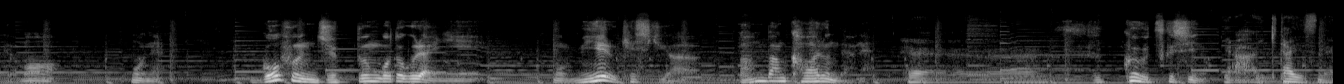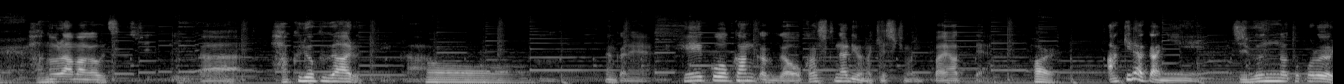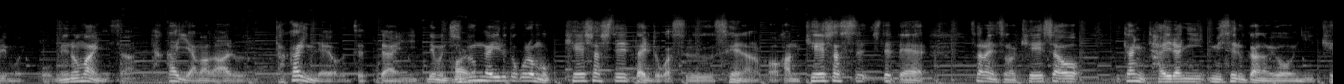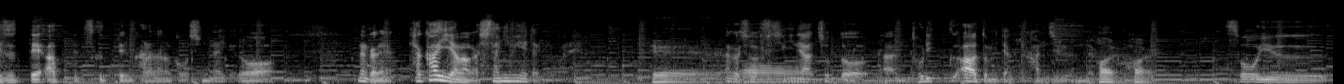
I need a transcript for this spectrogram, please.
けどももうね5分10分ごとぐらいにもう見える景色がバンバン変わるんだよね。へすっごい美しいの。えいやー行きたいですね。パノラマが美しいっていうか迫力があるっていうかなんかね平行感覚がおかしくなるような景色もいっぱいあって。はい。明らかに自分のところよりもこう目の前にさ高い山がある。高いんだよ絶対に。でも自分がいるところも傾斜してたりとかするせいなのかわかんない。傾斜ししててさらにその傾斜をいかに平らに見せるかのように削ってあって作ってるからなのかもしれないけどなんかね高い山が下に見えたりとかなんかちょっと不思議なちょっとあのトリックアートみたいな感じるんだけど、はいはい。そういう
